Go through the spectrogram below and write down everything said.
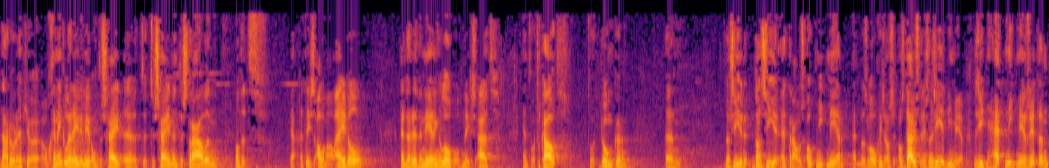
daardoor heb je ook geen enkele reden meer om te, schijn, uh, te, te schijnen, te stralen. Want het, ja, het is allemaal ijdel. En de redeneringen lopen op niks uit. En het wordt koud. Het wordt donker. En dan zie, je, dan zie je het trouwens ook niet meer. Hè? Dat is logisch. Als, als duister is, dan zie je het niet meer. Dan zie je het niet meer zitten.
